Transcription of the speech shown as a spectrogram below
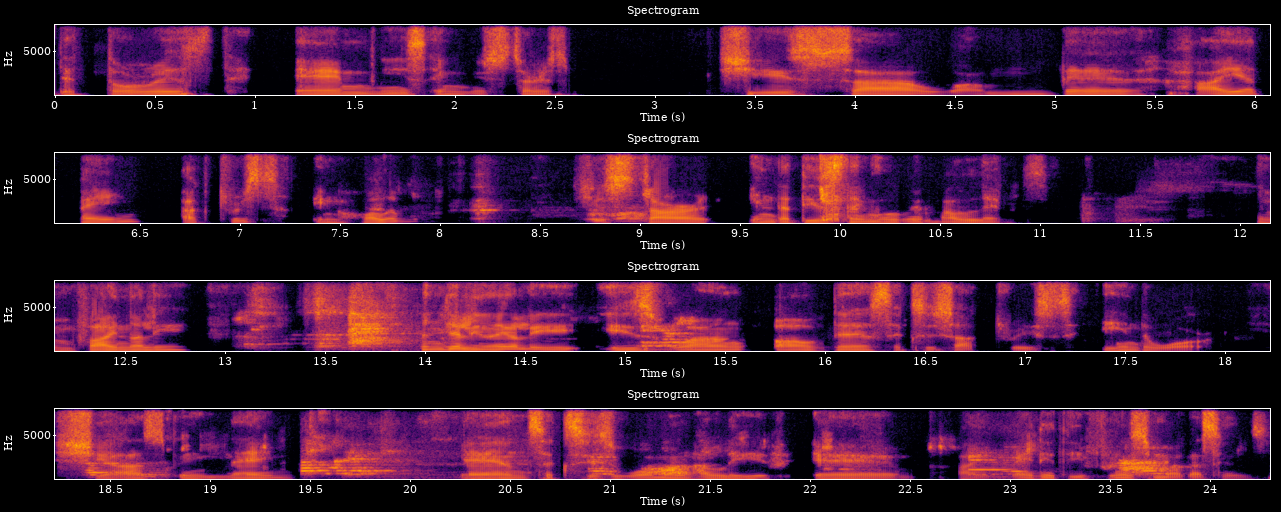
The Tourist, and Miss and Mr. Smith. She is uh, one of the highest paying actress in Hollywood. She starred in the Disney movie Maleficent. And finally, Angelina Jolie is one of the sexiest actresses in the world. She has been named and Sexiest Woman Alive uh, by many different magazines.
